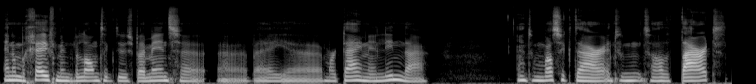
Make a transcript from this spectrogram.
En op een gegeven moment beland ik dus bij mensen, eh, bij eh, Martijn en Linda. En toen was ik daar en toen ze hadden taart. Dat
